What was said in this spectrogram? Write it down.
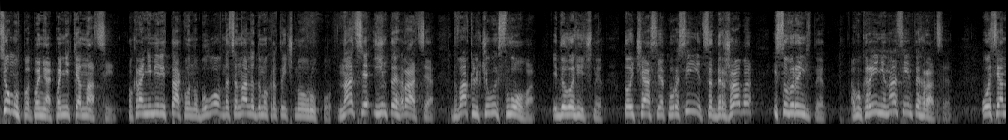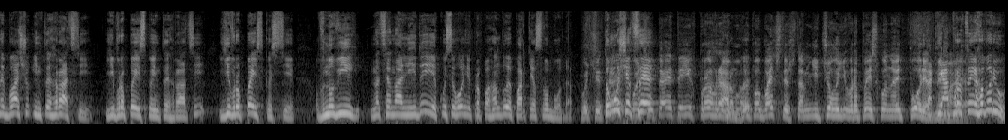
Цьому по- поняття нації. По крайній мірі, так воно було в національно-демократичного руху. Нація і інтеграція два ключових слова ідеологічних. В той час, як у Росії, це держава і суверенітет. А в Україні нація і інтеграція. Ось я не бачу інтеграції, європейської інтеграції, європейськості в новій національній ідеї, яку сьогодні пропагандує партія Свобода. Почитай, Тому що це почитайте їх програму. Ви побачите, що там нічого європейського навіть поряд так немає. я про це і говорю.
